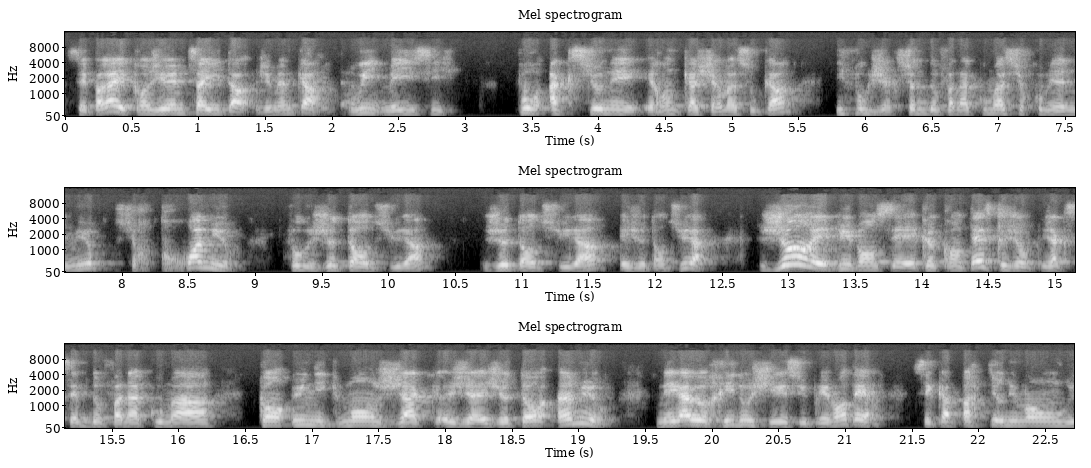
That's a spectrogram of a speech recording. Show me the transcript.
c'est pareil, quand j'ai même Saïta, j'ai même cas. Oui, mais ici, pour actionner et rendre Kacher Masuka, il faut que j'actionne Dofanakuma sur combien de murs? Sur trois murs. Il faut que je torde celui-là, je torde celui-là et je torde celui-là. J'aurais pu penser que quand est-ce que j'accepte Dofanakuma Quand uniquement je, je tords un mur. Mais là, le chidouche, il est supplémentaire c'est qu'à partir du moment où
